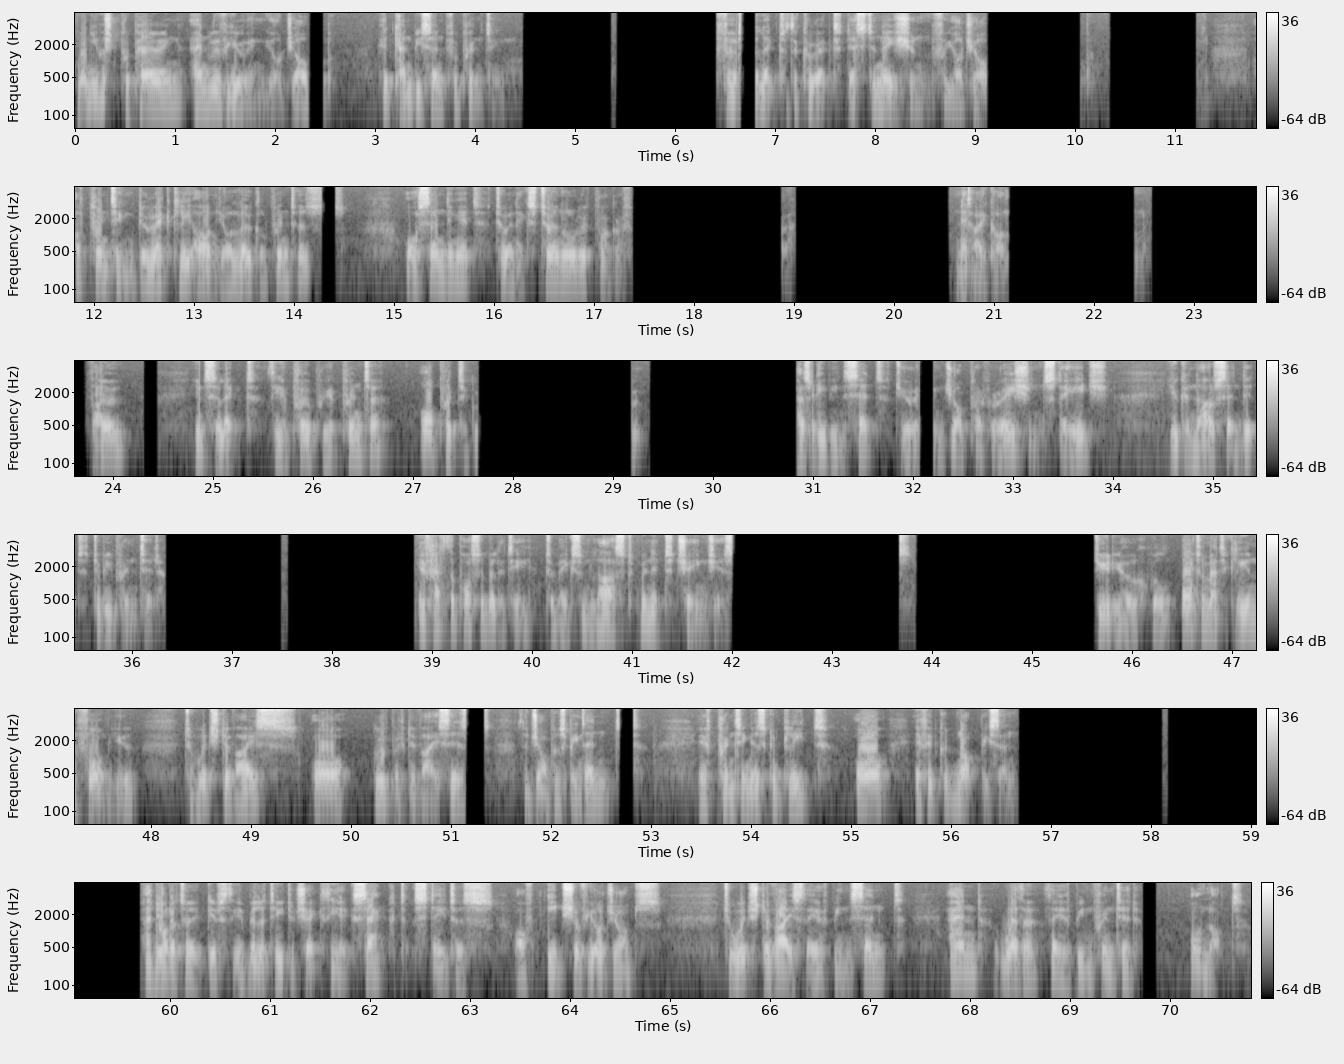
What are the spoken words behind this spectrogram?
When you are preparing and reviewing your job, it can be sent for printing. First, select the correct destination for your job. Of printing directly on your local printers or sending it to an external reprographer. Net icon. Finally, you can select the appropriate printer or printer group. Has already been set during job preparation stage, you can now send it to be printed. If you have the possibility to make some last minute changes, Studio will automatically inform you to which device or group of devices the job has been sent, if printing is complete, or if it could not be sent. A monitor gives the ability to check the exact status of each of your jobs, to which device they have been sent, and whether they have been printed or not.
